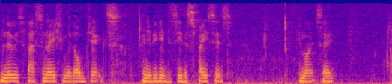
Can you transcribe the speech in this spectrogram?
lose fascination with objects and you begin to see the spaces, you might say. I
